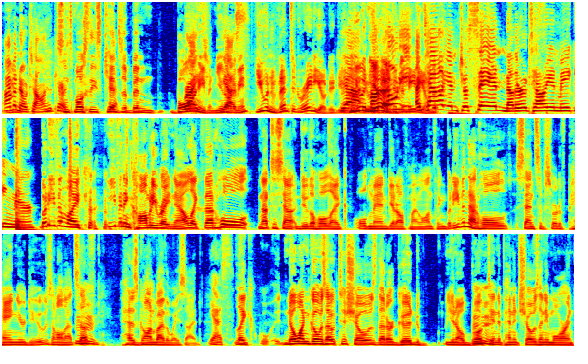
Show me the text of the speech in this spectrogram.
I'm a no talent. Who cares? Since most of these kids have been born, Right, even you know what I mean. You invented radio, did you? Yeah, You and- yeah. the Marconi, medium. Italian. Just saying, another Italian making there. But even like even in comedy right now, like that whole not to sound do the whole like old man get off my lawn thing, but even that whole sense of sort of paying your dues and all that stuff has gone by the wayside. Yes. Like w- no one goes out to shows that are good, you know, booked Mm-hmm. independent shows anymore and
